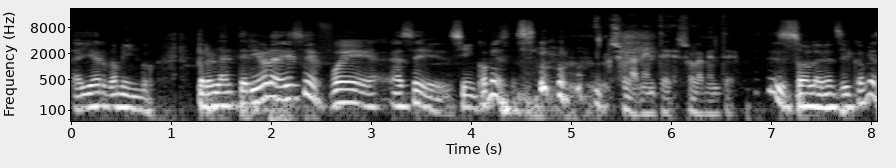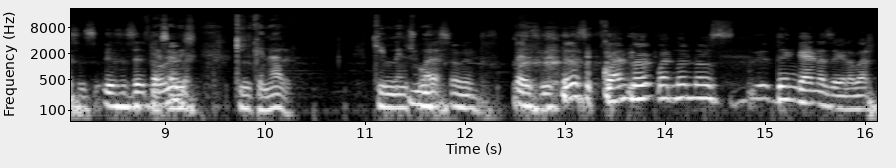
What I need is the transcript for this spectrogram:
Ayer domingo, pero el anterior a ese fue hace cinco meses, Solamente, solamente. solamente cinco meses, ese es el Ya problema. sabéis, quinquenal, quinmensual. Más o menos. Entonces, cuando, cuando nos den ganas de grabar.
